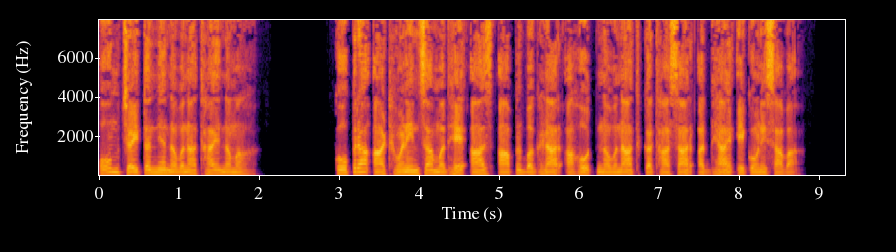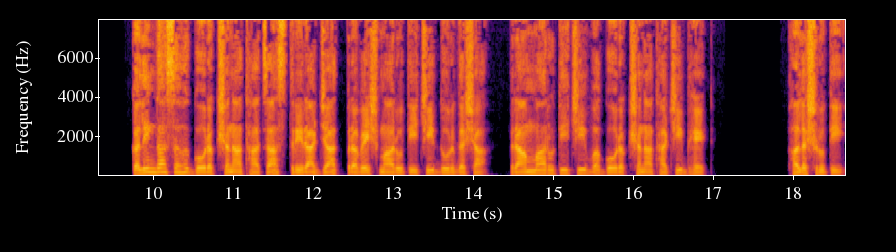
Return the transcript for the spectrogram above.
ओम चैतन्य नवनाथाय नमः. कोपरा आठवणींचा मध्ये आज आपण बघणार आहोत नवनाथ कथासार अध्याय एकोणीसावा. कलिंगासह गोरक्षनाथाचा स्त्रीराज्यात प्रवेश मारुतीची दुर्दशा राममारुतीची व गोरक्षनाथाची भेट. फलश्रुती.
